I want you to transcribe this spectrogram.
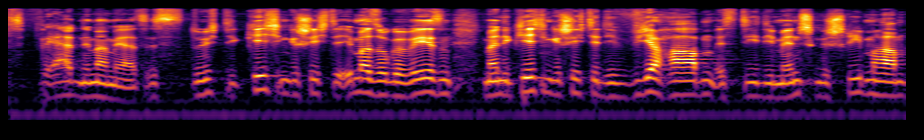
Das werden immer mehr. Es ist durch die Kirchengeschichte immer so gewesen. Ich meine, die Kirchengeschichte, die wir haben, ist die, die Menschen geschrieben haben,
